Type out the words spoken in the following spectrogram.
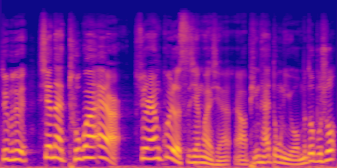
对不对？现在途观 L 虽然贵了四千块钱啊，平台动力我们都不说。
